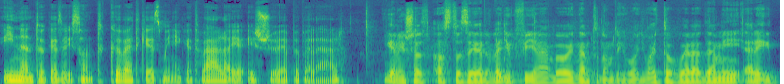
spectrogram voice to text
innentől kezdve viszont következményeket vállalja, és ő ebbe beleáll. Igen, és azt azért vegyük figyelembe, hogy nem tudom, ti hogy vagytok vele, de mi elég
